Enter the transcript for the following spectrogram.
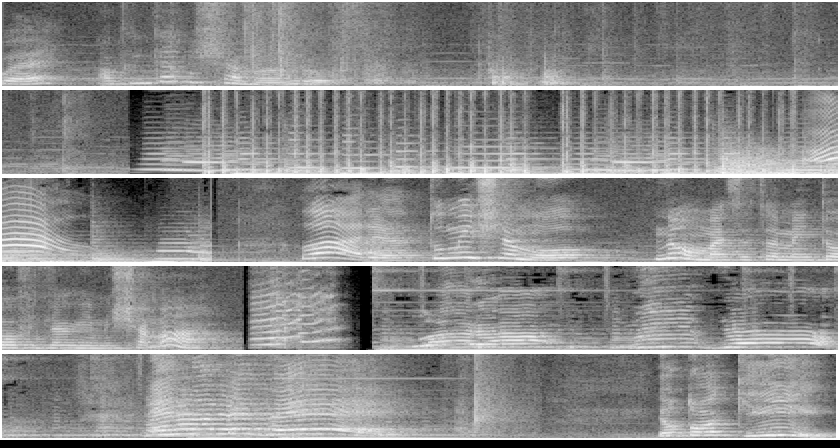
Ué, alguém tá me chamando? Lara, tu me chamou. Não, mas eu também tô ouvindo alguém me chamar. Lara! Lívia! É na TV! Eu tô aqui!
